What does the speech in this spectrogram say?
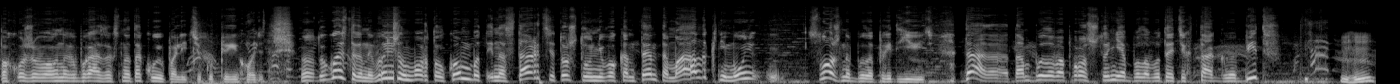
Похоже, Warner Bros. на такую политику переходит. Но с другой стороны, вышел Mortal Kombat, и на старте то, что у него контента мало, к нему сложно было предъявить. Да, там был вопрос, что не было вот этих таг-битв, Угу.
